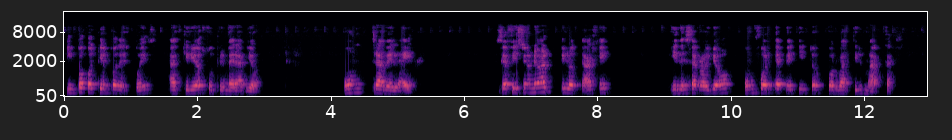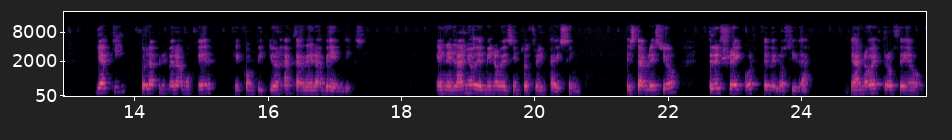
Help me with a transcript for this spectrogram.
y poco tiempo después adquirió su primer avión, un Travelair. Se aficionó al pilotaje y desarrolló un fuerte apetito por batir marcas. Jackie fue la primera mujer que compitió en la carrera Bendix en el año de 1935. Estableció tres récords de velocidad. Ganó el trofeo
